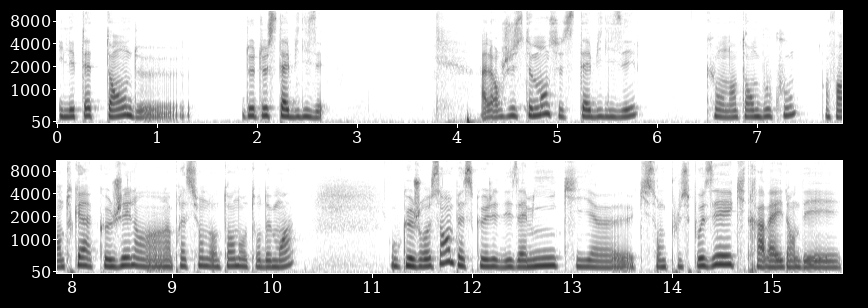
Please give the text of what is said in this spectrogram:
il est peut-être temps de, de te stabiliser. Alors justement, se stabiliser, qu'on entend beaucoup, enfin en tout cas que j'ai l'impression d'entendre autour de moi, ou que je ressens parce que j'ai des amis qui, euh, sont plus posés, qui travaillent dans des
